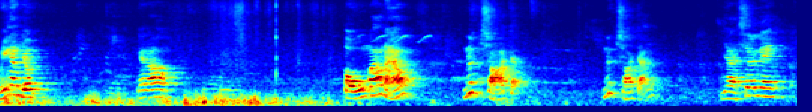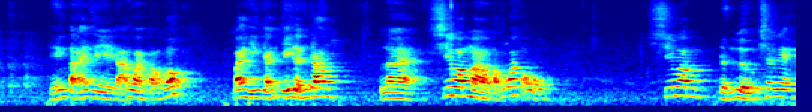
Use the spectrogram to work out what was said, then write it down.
Nguyễn Anh Dục nghe đó không? Tụ máu não, nứt sọ chặt nứt sọ chẩn. Và sơ gan. Hiện tại thì đã hoàn toàn tốt. Ban viện chẩn chỉ định cho là siêu âm màu tổng quát ổ bụng. Siêu âm định lượng sơ gan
